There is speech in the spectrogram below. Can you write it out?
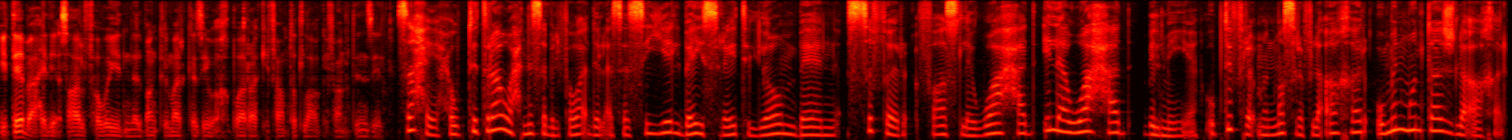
يتابع هذه أسعار الفوائد من البنك المركزي وأخبارها كيف عم تطلع وكيف عم تنزل. صحيح وبتتراوح نسب الفوائد الأساسية ال base rate اليوم بين 0.1 إلى 1 بالمية وبتفرق من مصرف لآخر ومن منتج لآخر.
